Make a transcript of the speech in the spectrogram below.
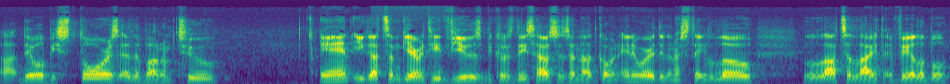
Uh, there will be stores at the bottom too. And you got some guaranteed views because these houses are not going anywhere. They're going to stay low lots of light available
